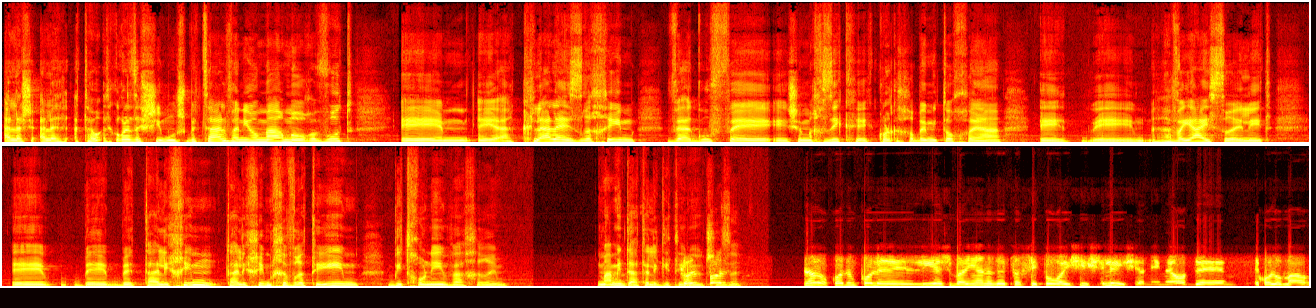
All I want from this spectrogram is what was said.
על הש... על... אתה, אתה קורא לזה שימוש בצה"ל, ואני אומר מעורבות אה, אה, כלל האזרחים והגוף אה, שמחזיק כל כך הרבה מתוך ההוויה הישראלית, בתהליכים תהליכים חברתיים, ביטחוניים ואחרים. מה מידת הלגיטימיות של זה? לא, לא, קודם כל לי יש בעניין הזה את הסיפור האישי שלי, שאני מאוד יכול לומר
